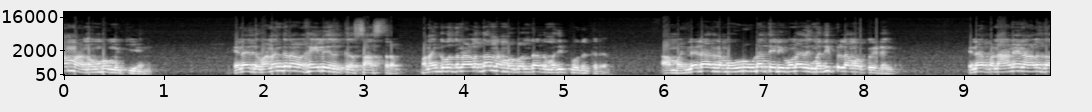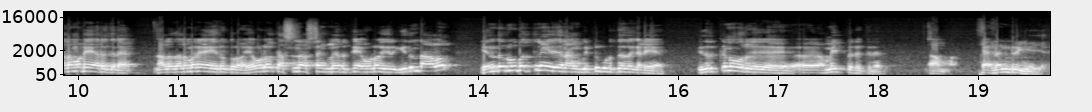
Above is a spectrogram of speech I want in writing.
ஆமாம் ரொம்ப முக்கியம். ஏன்னா இது வணங்குற வகையில் இருக்கிற சாஸ்திரம். வணங்குவதனால தான் நமக்கு வந்து அது மதிப்பு இருக்கிறது. ஆமாம் இல்லைன்னா அது நம்ம ஊர் கூட தேடி போனால் அதுக்கு மதிப்பு இல்லாமல் போயிடுங்க. ஏன்னா இப்போ நானே நாலு தலைமுறையாக இருக்கிறேன். நாலு தலைமுறையாக இருக்கிறோம். எவ்வளோ கஷ்ட நஷ்டங்கள் இருக்குது எவ்வளோ இருந்தாலும் எந்த ரூபத்திலையும் இதை நாங்கள் விட்டு கொடுத்தது கிடையாது. இதற்குன்னு ஒரு அமைப்பு இருக்கிறது. ஆமாம் நன்றிங்க ஐயா.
